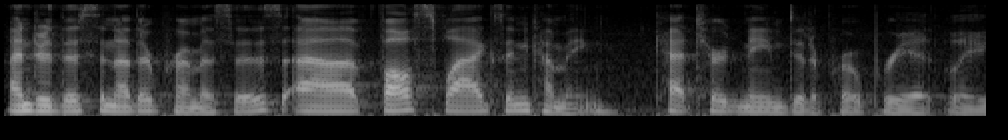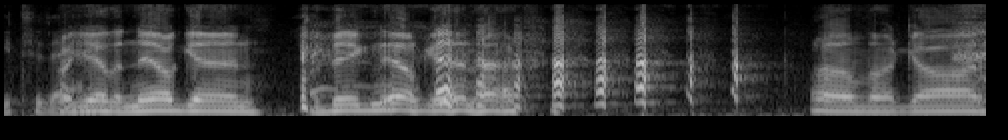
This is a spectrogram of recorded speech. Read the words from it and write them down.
under this and other premises. Uh, false flags incoming. Catturd named it appropriately today. Oh yeah, the nail gun, the big nail gun. I- oh my god.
